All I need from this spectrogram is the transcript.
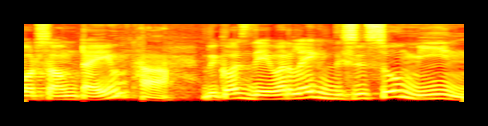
for some time. हाँ. Because they were like, this is so mean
